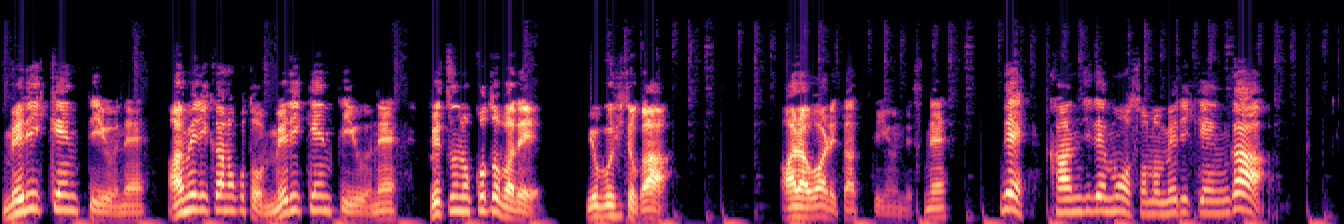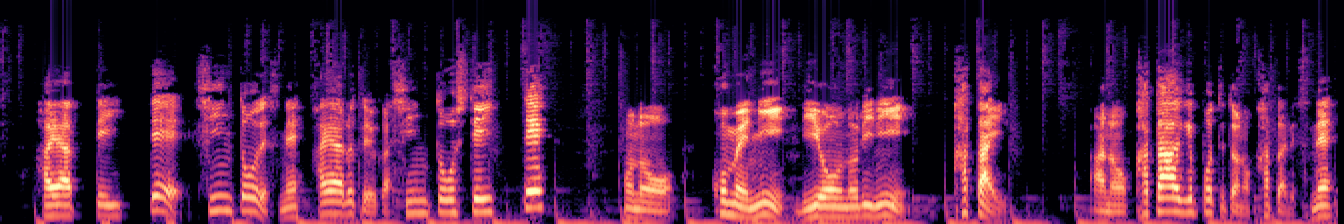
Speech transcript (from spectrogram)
メリケンっていうね、アメリカのことをメリケンっていうね、別の言葉で呼ぶ人が現れたっていうんですね。で、漢字でもそのメリケンが流行っていって、浸透ですね。流行るというか浸透していって、この米に、利用のりに、硬い、あの、片揚げポテトの型ですね。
